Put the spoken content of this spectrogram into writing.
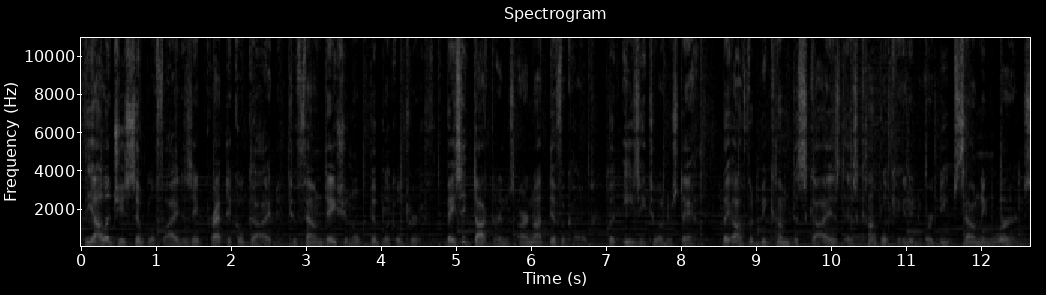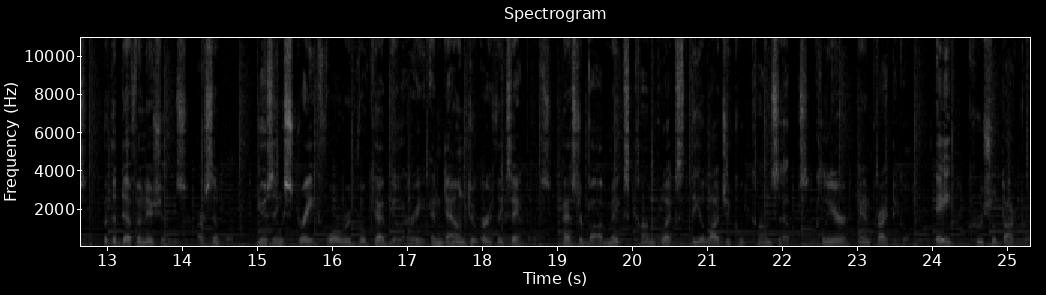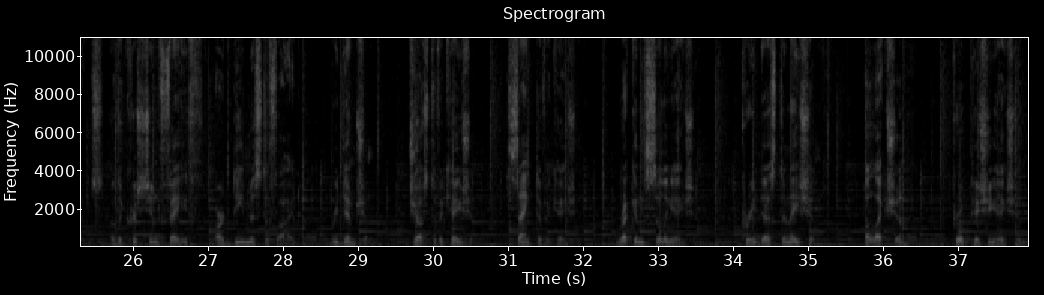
Theology Simplified is a practical guide to foundational biblical truth. Basic doctrines are not difficult, but easy to understand. They often become disguised as complicated or deep sounding words, but the definitions are simple. Using straightforward vocabulary and down to earth examples, Pastor Bob makes complex theological concepts clear and practical. Eight crucial doctrines of the Christian faith are demystified redemption, justification, sanctification, reconciliation, predestination, election, propitiation,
